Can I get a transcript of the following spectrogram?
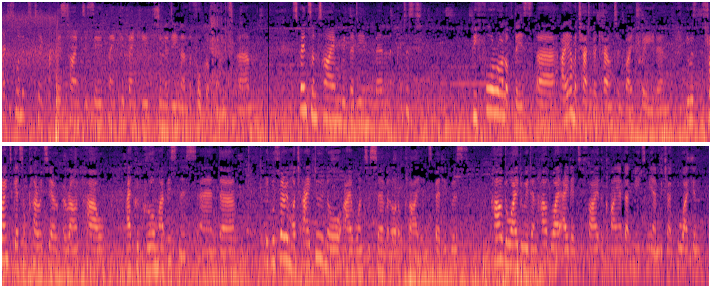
I just wanted to take this time to say thank you, thank you to Nadine and the Focal Point. Um, spent some time with Nadine and just before all of this, uh, I am a chartered accountant by trade and it was trying to get some clarity around how I could grow my business and uh, it was very much, I do know I want to serve a lot of clients, but it was how do I do it and how do I identify the client that needs me and which I, who I can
